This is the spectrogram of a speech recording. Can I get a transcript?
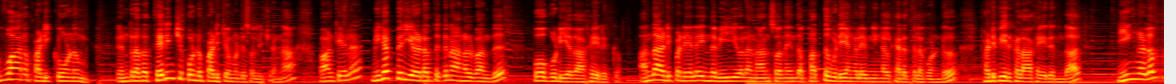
எவ்வாறு படிக்கணும் என்றதை தெரிஞ்சு கொண்டு படித்தோம் என்று சொல்லி சொன்னால் வாழ்க்கையில் மிகப்பெரிய இடத்துக்கு நாங்கள் வந்து போகக்கூடியதாக இருக்கும். அந்த அடிப்படையில் இந்த வீடியோவில் நான் சொன்ன இந்த பத்து விடயங்களையும் நீங்கள் கருத்தில் கொண்டு படிப்பீர்களாக இருந்தால் நீங்களும்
